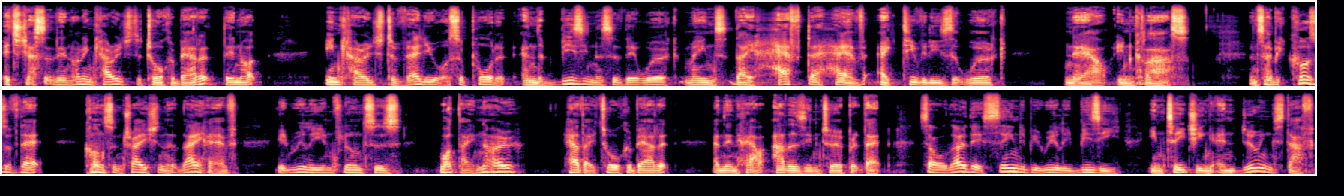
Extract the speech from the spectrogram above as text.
It's just that they're not encouraged to talk about it. They're not encouraged to value or support it. And the busyness of their work means they have to have activities that work now in class. And so, because of that concentration that they have, it really influences what they know, how they talk about it, and then how others interpret that. So, although they seem to be really busy in teaching and doing stuff,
